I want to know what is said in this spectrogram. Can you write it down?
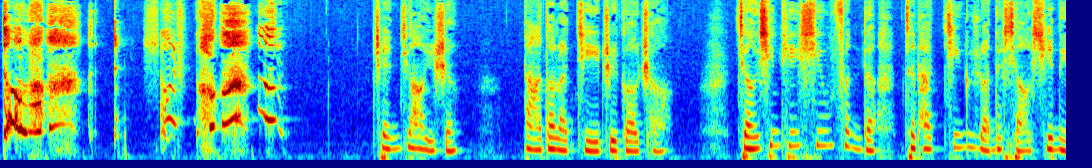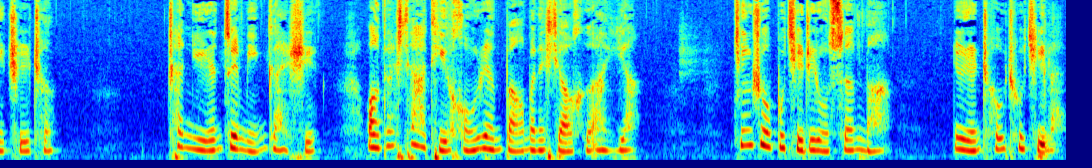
到了！叔叔！尖叫一声，达到了极致高潮。蒋新天兴奋的在他痉挛的小穴内驰骋，趁女人最敏感时。往他下体红润饱满的小河按压，经受不起这种酸麻，女人抽搐起来。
